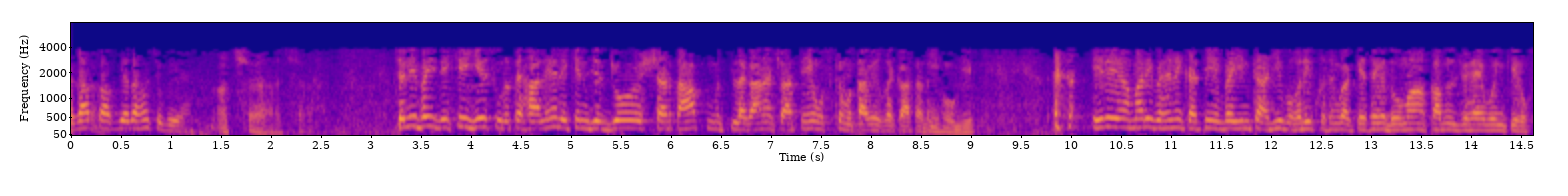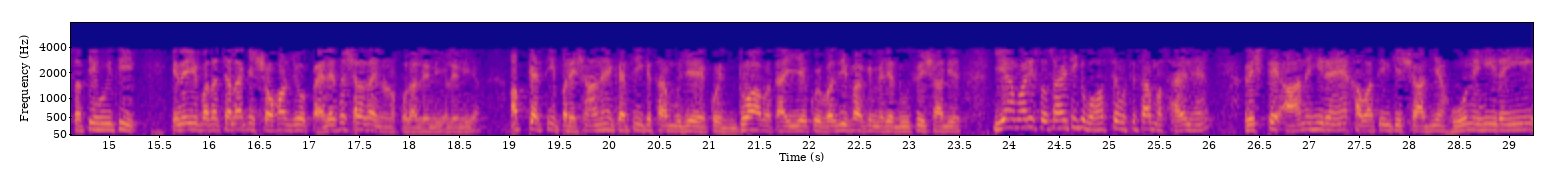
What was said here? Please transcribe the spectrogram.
رقاب تو آپ کی ادا ہو چکی ہے۔ اچھا اچھا۔ چلیے بھائی، دیکھیے، یہ صورتحال ہے، لیکن جو شرط آپ لگانا چاہتے ہیں، اس کے مطابق زکات نہیں ہوگی۔ ہماری بہنیں کہتی ہیں، بھائی، ان کا عجیب و غریب قسم کا کیسے کہ دو ماہ قبل جو ہے وہ ان کی رخصتی ہوئی تھی۔ انہیں یہ پتا چلا کہ شوہر جو پہلے سے شرط ہے، انہوں نے کھلا لے لیا لے لیا۔ اب کہتی ہیں، پریشان ہیں، کہتی ہیں کہ صاحب مجھے کوئی دعا بتائیے، کوئی وظیفہ کہ میری دوسری شادی ہے۔ یہ ہماری سوسائٹی کے بہت سے مفتی صاحب مسائل ہیں۔ رشتے آ نہیں رہے ہیں، خواتین کی شادیاں ہو نہیں رہی،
